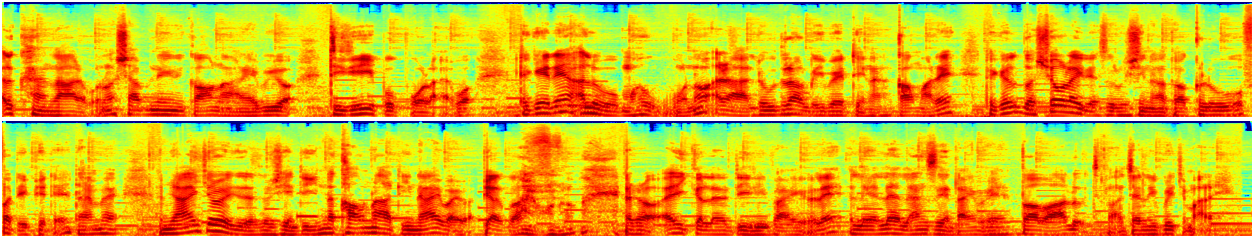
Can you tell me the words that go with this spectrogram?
အဲ့ခံစားရတယ်ပေါ့နော် sharpening ကောင်းလာတယ်ပြီးတော့ဒီဒီပို့ပေါ်လာတယ်ပေါ့တကယ်တမ်းအဲ့လိုမဟုတ်ဘူးပေါ့နော်အဲ့ဒါလိုတလောက်လေးပဲတင်တာကောင်းပါတယ်တကယ်လို့သူ short လိုက်တယ်ဆိုလို့ရှိရင်တော့ glow effect တွေဖြစ်တယ်ဒါပေမဲ့အများကြီး short ရတယ်ဆိုလို့ရှိရင်ဒီနှာခေါင်းနာဒီနားတွေပါပျောက်သွားတယ်ပေါ့နော်အဲ့တော့အဲ့ဒီ clarity တွေပါကိုလည်းအလဲလက်လန်းစင်တိုင်းပဲသွားပါလို့ကျွန်တော်အကြံလေးပေးချင်ပါတယ်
